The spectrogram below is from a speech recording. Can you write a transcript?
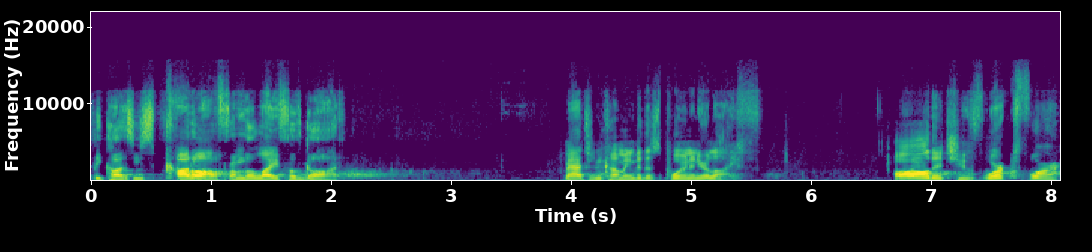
because he's cut off from the life of God. Imagine coming to this point in your life all that you've worked for,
